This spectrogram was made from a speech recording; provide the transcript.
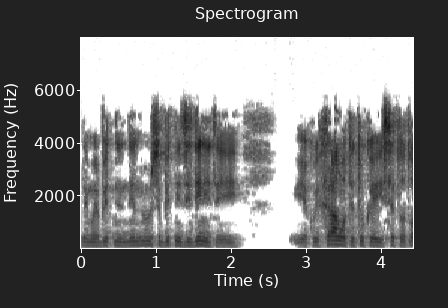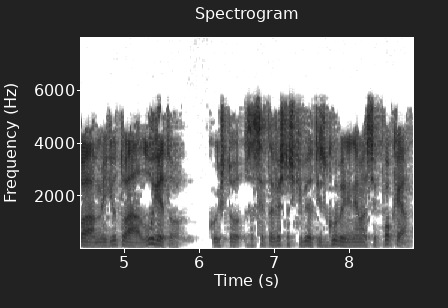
не му, е битни, не му се битни зидините и, иако и храмот е тука и сето тоа, меѓутоа луѓето, кои што за сета вечност ќе бидат изгубени, нема да се покајат,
